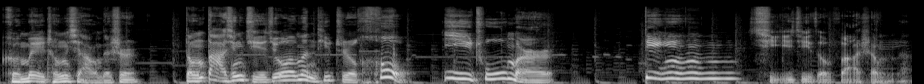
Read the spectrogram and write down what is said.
可没成想的是，等大熊解决完问题之后，一出门，叮，奇迹就发生了。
